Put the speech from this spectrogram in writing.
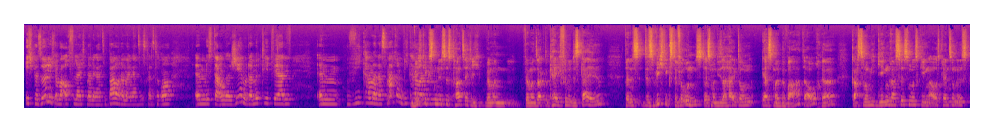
ich persönlich, aber auch vielleicht meine ganze Bar oder mein ganzes Restaurant, ähm, mich da engagieren oder Mitglied werden. Ähm, wie kann man das machen? Wie kann Am wichtigsten ist es tatsächlich, wenn man, wenn man sagt, okay, ich finde das geil, dann ist das Wichtigste für uns, dass man diese Haltung erstmal bewahrt auch. Ja? Gastronomie gegen Rassismus, gegen Ausgrenzung ist.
